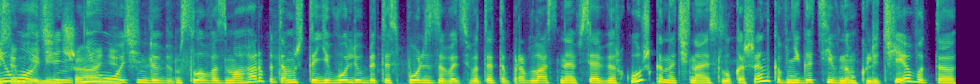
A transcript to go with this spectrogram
не очень, не очень любим слово змагар потому что его любят использовать вот эта провластная вся верхушка начиная с лукашенко Лукашенко в негативном ключе, вот э,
